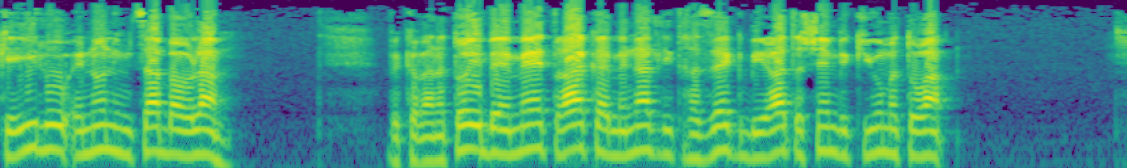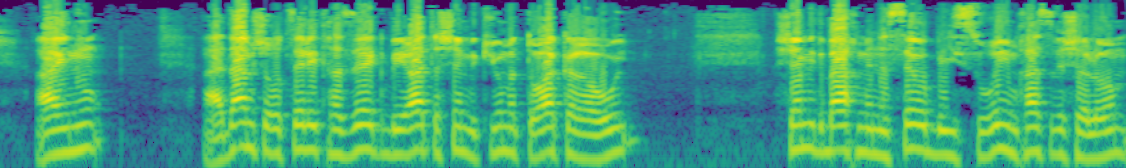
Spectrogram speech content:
כאילו אינו נמצא בעולם. וכוונתו היא באמת רק על מנת להתחזק ביראת השם וקיום התורה. היינו, האדם שרוצה להתחזק ביראת השם וקיום התורה כראוי, השם מטבח מנסהו בייסורים חס ושלום,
